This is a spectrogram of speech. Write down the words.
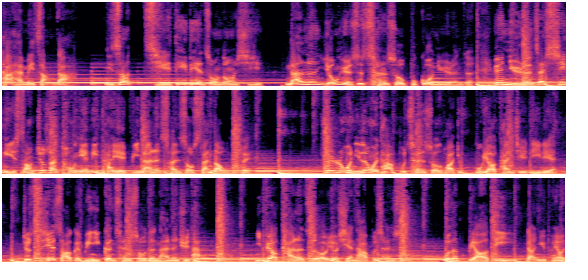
他还没长大。你知道姐弟恋这种东西，男人永远是成熟不过女人的，因为女人在心理上就算同年龄，她也比男人成熟三到五岁。所以如果你认为他不成熟的话，就不要谈姐弟恋，就直接找个比你更成熟的男人去谈。你不要谈了之后又嫌他不成熟。我的表弟跟女朋友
